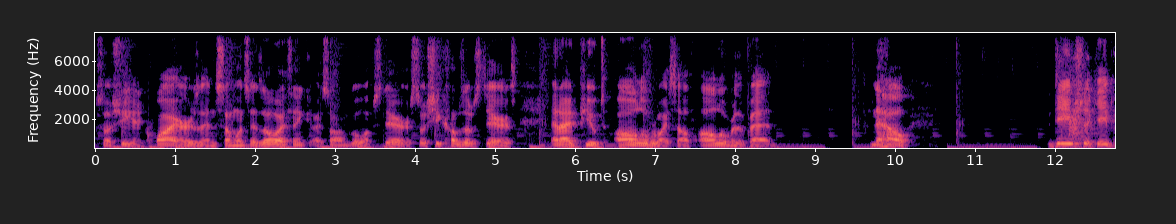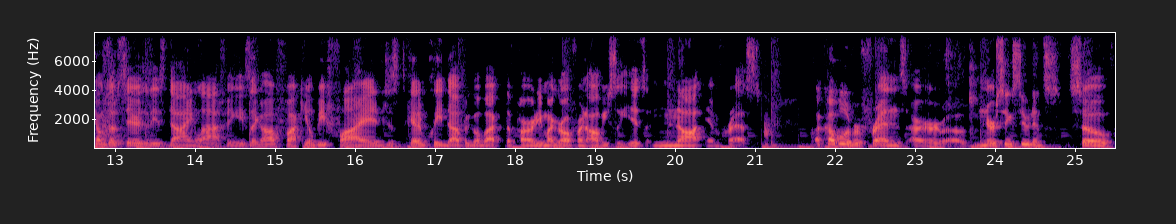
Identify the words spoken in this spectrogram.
So she inquires, and someone says, Oh, I think I saw him go upstairs. So she comes upstairs, and I puked all over myself, all over the bed. Now, Dave Dave comes upstairs and he's dying laughing. He's like, "Oh fuck, he'll be fine. Just get him cleaned up and go back to the party." My girlfriend obviously is not impressed a couple of her friends are uh, nursing students, so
